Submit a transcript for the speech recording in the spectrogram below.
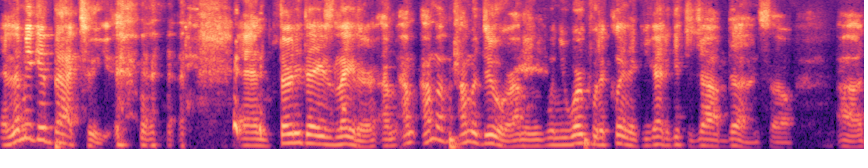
and let me get back to you." and 30 days later, I'm I'm I'm a I'm a doer. I mean, when you work for the clinic, you got to get your job done. So uh,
